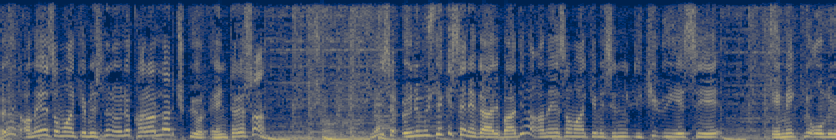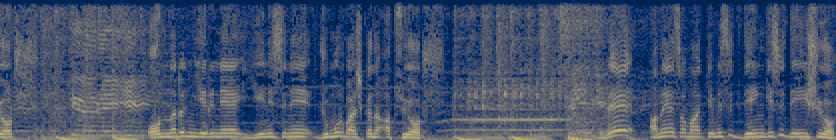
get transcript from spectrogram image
Evet Anayasa Mahkemesi'nden öyle kararlar çıkıyor. Enteresan. Neyse önümüzdeki sene galiba değil mi? Anayasa Mahkemesi'nin iki üyesi emekli oluyor. yüreği Onların yerine yenisini Cumhurbaşkanı atıyor. Ve Anayasa Mahkemesi dengesi değişiyor.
